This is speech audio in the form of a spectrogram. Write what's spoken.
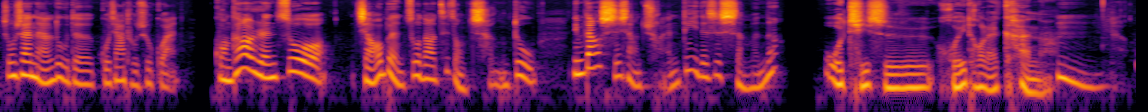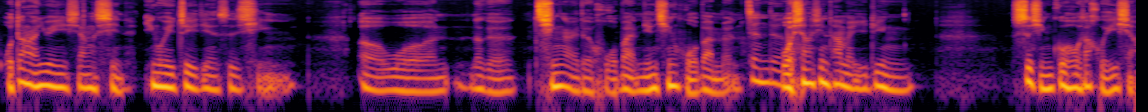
中山南路的国家图书馆。广告人做脚本做到这种程度，你们当时想传递的是什么呢？我其实回头来看呢，嗯，我当然愿意相信，因为这件事情，呃，我那个亲爱的伙伴、年轻伙伴们，真的，我相信他们一定事情过后，他回想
